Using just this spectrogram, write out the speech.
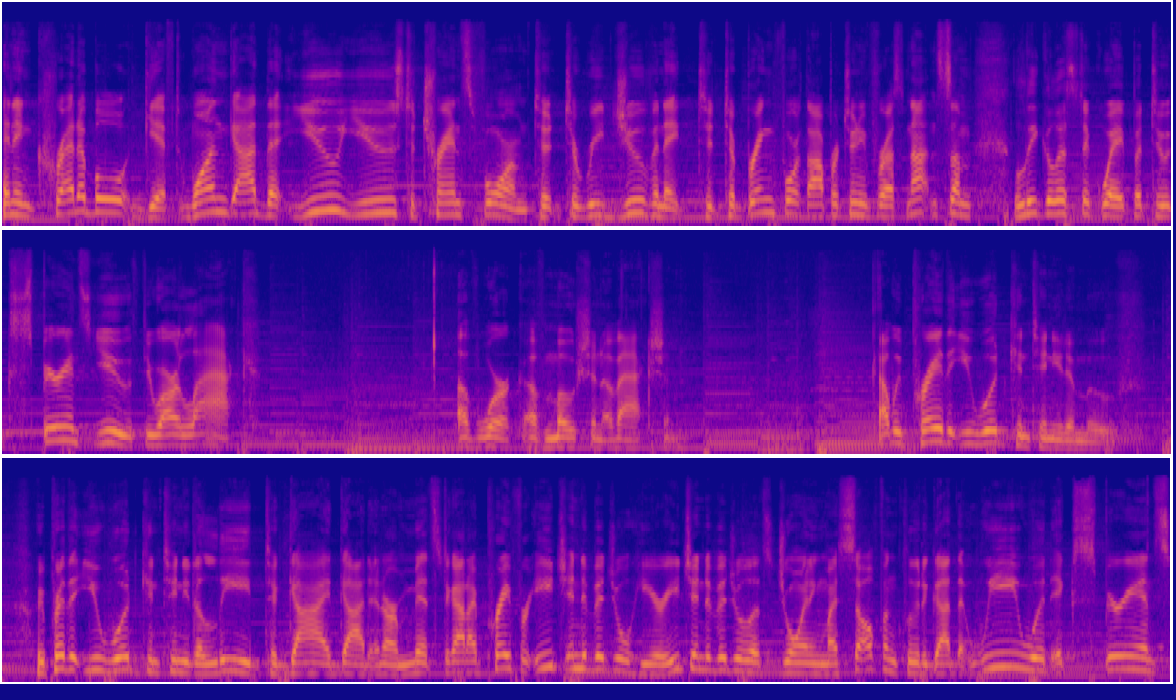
An incredible gift, one God that you use to transform, to, to rejuvenate, to, to bring forth opportunity for us, not in some legalistic way, but to experience you through our lack of work, of motion, of action. God, we pray that you would continue to move. We pray that you would continue to lead, to guide, God, in our midst. God, I pray for each individual here, each individual that's joining, myself included, God, that we would experience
